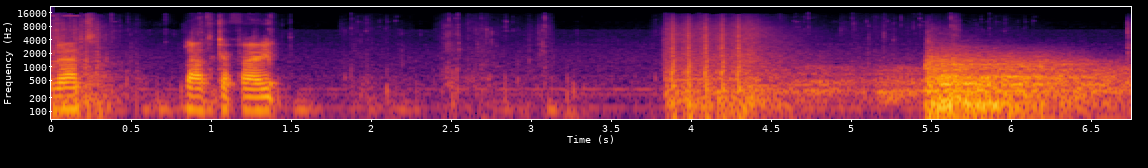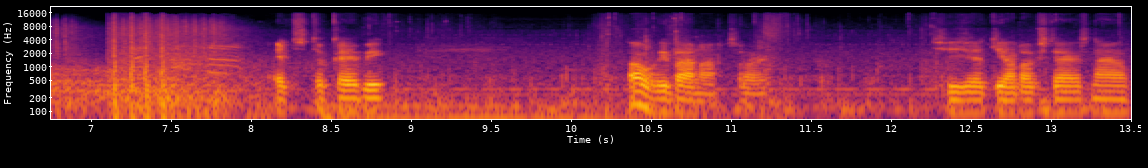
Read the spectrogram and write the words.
That, that cafe. It's the KB. Oh, Ivana, sorry. She's at yellow stairs now.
